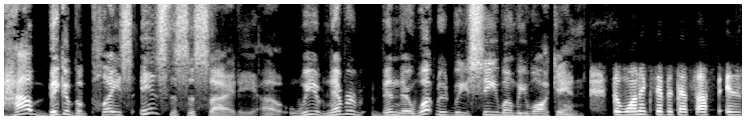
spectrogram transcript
How big of a place is the society? Uh, we have never been there. What would we see when we walk in? The one exhibit that's up is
